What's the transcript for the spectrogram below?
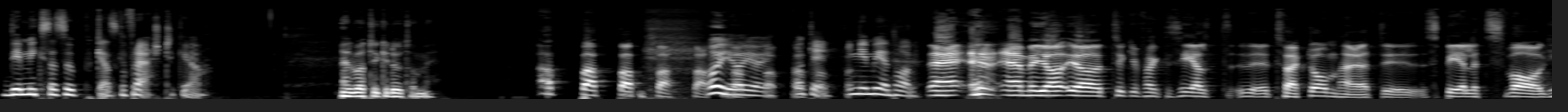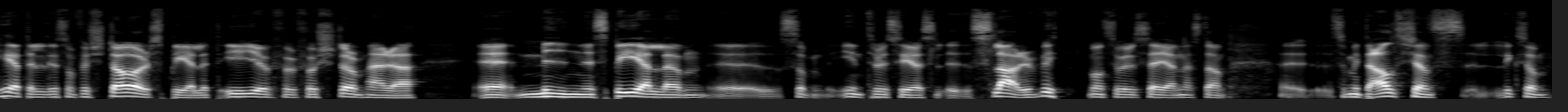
det mixas upp ganska fräscht tycker jag. Eller vad tycker du Tommy? App, app, app, app, app, Oj, oj, oj, okej, app. ingen medhåll. Nej, nej, men jag, jag tycker faktiskt helt eh, tvärtom här att det, spelets svaghet, eller det som förstör spelet, är ju för första de här eh, minispelen eh, som introduceras slarvigt, måste jag väl säga nästan. Eh, som inte alls känns liksom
